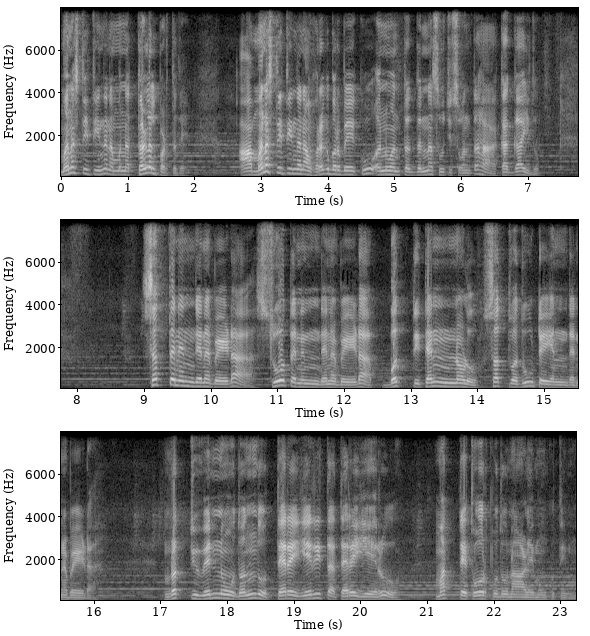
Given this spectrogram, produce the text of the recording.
ಮನಸ್ಥಿತಿಯಿಂದ ನಮ್ಮನ್ನು ತಳ್ಳಲ್ಪಡ್ತದೆ. ಆ ಮನಸ್ಥಿತಿಯಿಂದ ನಾವು ಹೊರಗೆ ಬರಬೇಕು ಅನ್ನುವಂಥದ್ದನ್ನು ಸೂಚಿಸುವಂತಹ ಕಗ್ಗ ಇದು. ಸತ್ತನೆಂದೆನಬೇಡ, ಸೋತನೆಂದೆನಬೇಡ ಬತ್ತಿ ತೆನ್ನೊಳು ಸತ್ವದೂಟೆ ಎಂದೆನಬೇಡ ಮೃತ್ಯುವೆನ್ನುವುದೊಂದು ತೆರೆ ಎರಿತ ತೆರೆಯೇರು, ಮತ್ತೆ ತೋರ್ಪುದು ನಾಳೆ ಮಂಕುತಿಮ್ಮ.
